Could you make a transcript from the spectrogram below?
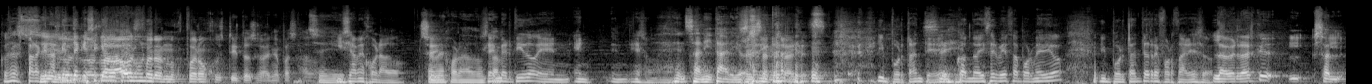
cosas para Sí. que la gente Los, que se los quedó lavabos con un- fueron, fueron justitos el año pasado. Sí, y se ha mejorado. se ha mejorado. Se ha invertido en, en- en eso. en- en sanitarios. Sí, sanitarios. importante, ¿eh? Cuando hay cerveza por medio, importante reforzar eso. La verdad es que sal-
